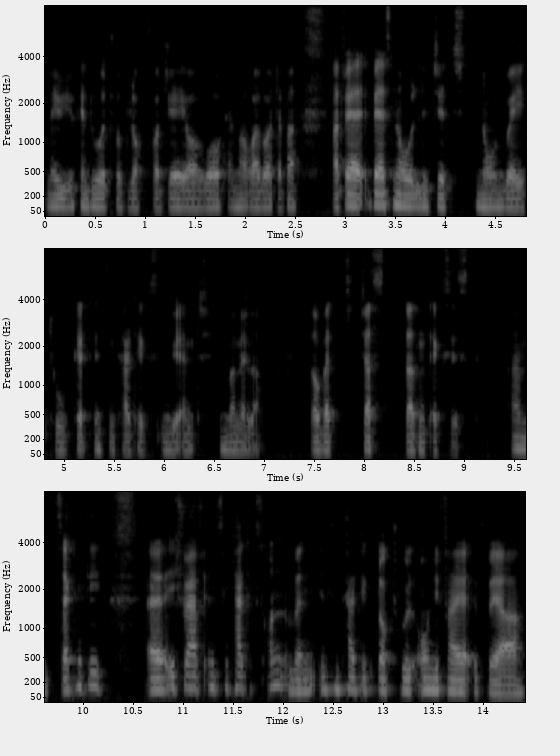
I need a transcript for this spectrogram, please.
maybe you can do it with Log4j or Warhammer or whatever, but there, there's no legit known way to get instant tile ticks in the end in vanilla. So that just doesn't exist. Um, secondly, uh, if you have instant tile ticks on, then instant tile tick blocks will only fire if they are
